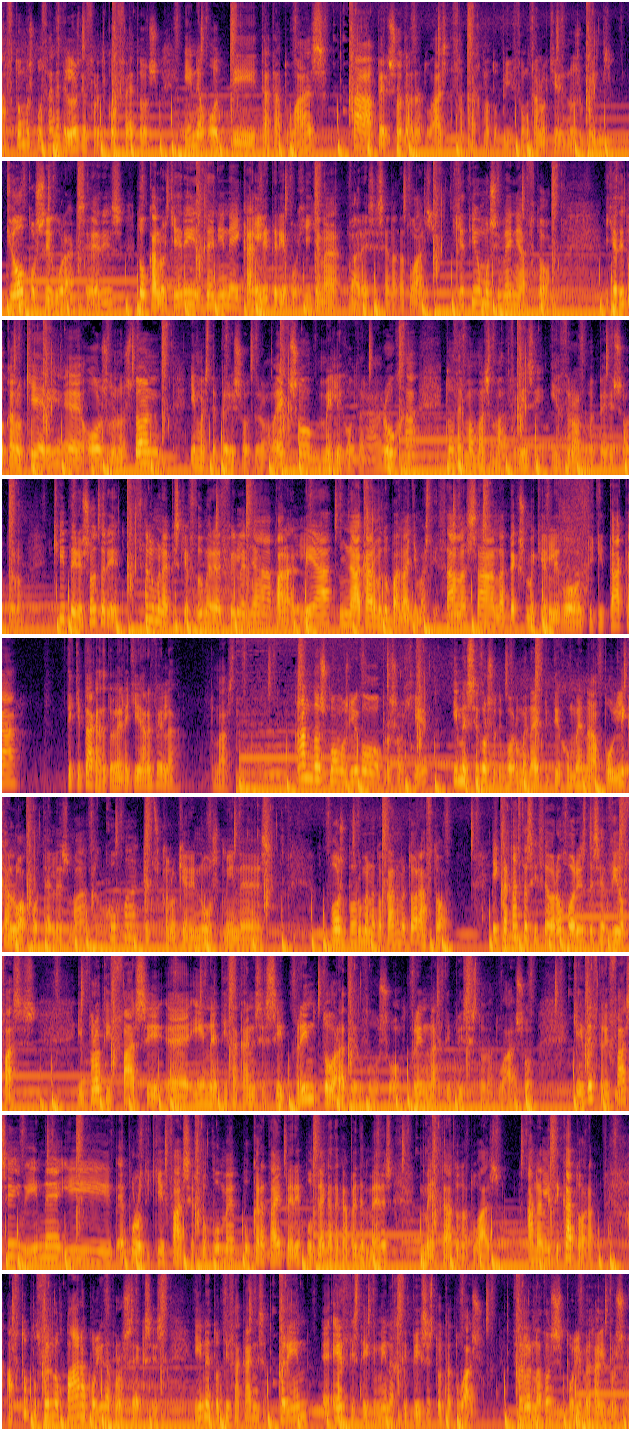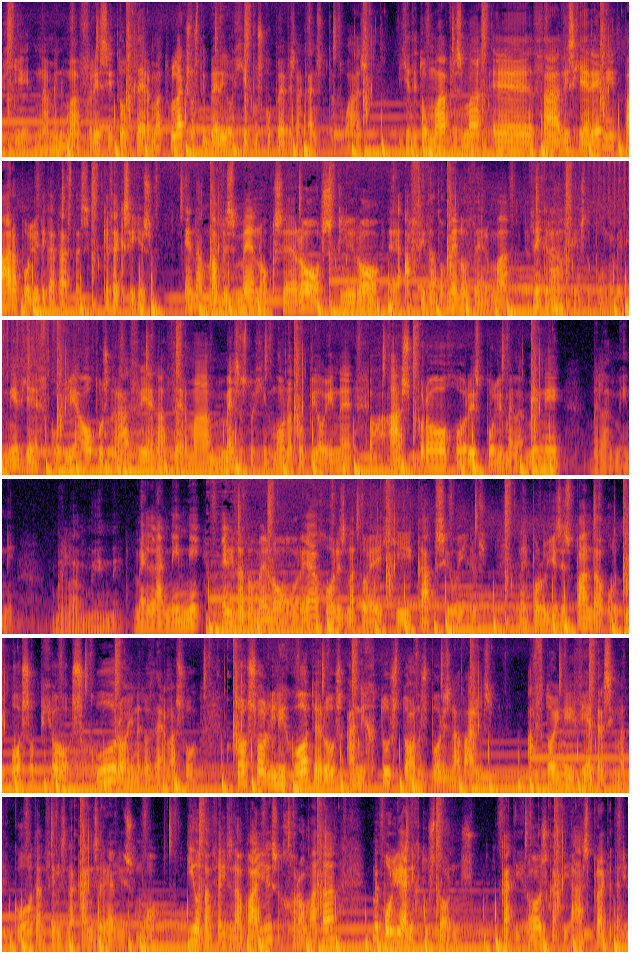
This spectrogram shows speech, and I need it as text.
Αυτό όμως που θα είναι τελώς διαφορετικό φέτος είναι ότι τα τατουάζ, τα περισσότερα τατουάζ θα πραγματοποιηθούν καλοκαιρινούς μήνες. Και όπως σίγουρα ξέρεις, το καλοκαίρι δεν είναι η καλύτερη εποχή για να βαρέσεις ένα τατουάζ. Γιατί όμως συμβαίνει αυτό; Γιατί το καλοκαίρι, ε, ως γνωστόν, είμαστε περισσότερο έξω, με λιγότερα ρούχα, το δέρμα μας μαυρίζει, υδρώνουμε περισσότερο και οι περισσότεροι θέλουμε να επισκεφθούμε ρε φίλε μια παραλία, να κάνουμε τον πανάκι μας στη θάλασσα, να παίξουμε και λίγο τικιτάκα. Τικιτάκα δεν το λένε και η Αρβίλα. Μάστε. Αν δώσουμε όμως λίγο προσοχή, είμαι σίγουρος ότι μπορούμε να επιτύχουμε ένα πολύ καλό αποτέλεσμα ακόμα και τους καλοκαιρινούς μήνες. Πώς μπορούμε να το κάνουμε τώρα αυτό; Η κατάσταση θεωρώ χωρίζεται σε δύο φάσεις. Η πρώτη φάση ε, είναι τι θα κάνεις εσύ πριν το ραντεβού σου, πριν να χτυπήσεις το τατουά σου και η δεύτερη φάση είναι η επουλωτική φάση, ας το πούμε, που κρατάει περίπου 10-15 μέρες μετά το τατουάζ. Αναλυτικά τώρα, αυτό που θέλω πάρα πολύ να προσέξεις είναι το τι θα κάνεις πριν ε, έρθει η στιγμή να χτυπήσεις το τατουάζ σου. Θέλω να δώσεις πολύ μεγάλη προσοχή να μην μαυρίσει το δέρμα, τουλάχιστον στην περιοχή που σκοπεύεις να κάνεις το τατουάζ, γιατί το μαύρισμα ε, θα δυσχεραίνει πάρα πολύ την κατάσταση και θα εξηγήσω. Ένα μαυρισμένο, ξερό, σκληρό, ε, αφιδατωμένο δέρμα δεν γράφει ας το πούμε με την ίδια ευκολία όπως γράφει ένα δέρμα μέσα στο χειμώνα το οποίο είναι άσπρο, χωρίς πολύ μελαμίνη, μελαμίνη. Μελαμίνη. Μελανίνη, ενυδατωμένο ωραία χωρίς να το έχει κάψει ο ήλιος. Να υπολογίζεις πάντα ότι όσο πιο σκούρο είναι το δέρμα σου, τόσο λιγότερους ανοιχτούς τόνους μπορείς να βάλεις. Αυτό είναι ιδιαίτερα σημαντικό όταν θέλεις να κάνεις ρεαλισμό ή όταν θέλεις να βάλεις χρώματα με πολύ ανοιχτούς τόνους. Κάτι ροζ, κάτι άσπρα κτλ.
